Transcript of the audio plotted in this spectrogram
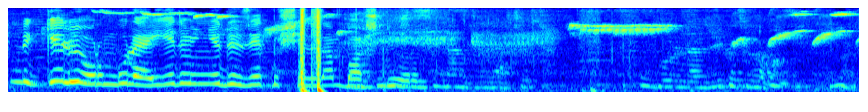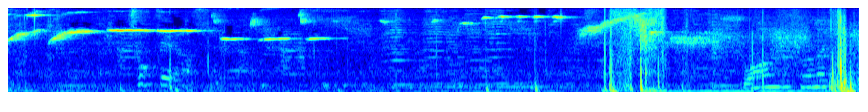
Şimdi geliyorum buraya 7777'den başlıyorum. Şu an sana.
